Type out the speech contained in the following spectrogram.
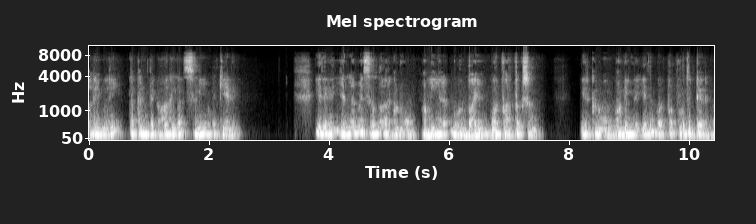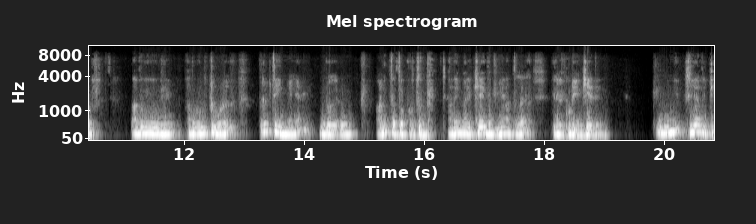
அதே மாதிரி லக்கணத்துக்கு ஆறுல சனியோட கேது. இது எல்லாமே சிறந்தா இருக்கணும் அப்படிங்கிற ஒரு பயம் ஒரு பர்ஃபெக்ஷன் இருக்கணும் அப்படிங்கிற எதிர்பார்ப்பை கொடுத்துக்கிட்டே இருக்கும். அது அது வந்துட்டு ஒரு திருப்தியின்மையை ஒரு அழுத்தத்தை கொடுத்துரும் அதே மாதிரி கேது மீனத்துல இருக்கக்கூடிய கேது. ரியாலிட்டி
